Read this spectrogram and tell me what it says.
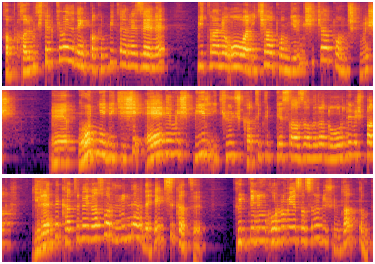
Ha- Halbuki tepkime de denk bakın. Bir tane Zn, bir tane O var. 2 atom girmiş, 2 atom çıkmış. Ee, 17 kişi E demiş. 1, 2, 3 katı kütlesi azalıra doğru demiş. Bak girende katı ve gaz var ürünlerde. Hepsi katı. Kütlenin korunma yasasını düşün tatlım.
